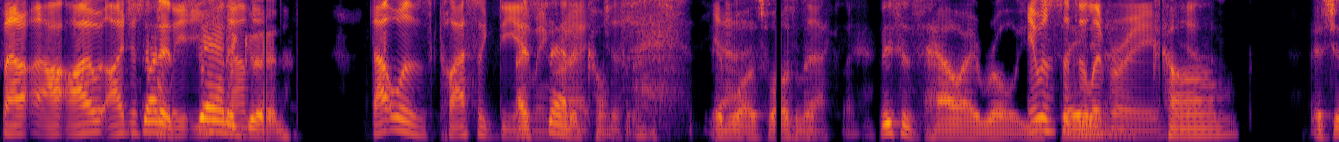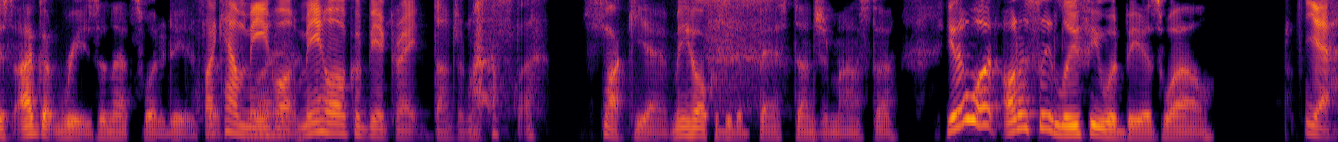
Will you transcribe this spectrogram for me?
But I, I, I just But it sounded sounded- good. That was classic DMing. I sounded right? Just- confident. Yeah, it was, wasn't exactly. it? This is how I roll. You it was the delivery, calm. It's just I've got Riz, and that's what it is. It's like how That's why, Mihawk Mihawk would be a great dungeon master. Fuck yeah, Mihawk would be the best dungeon master. You know what? Honestly, Luffy would be as well. yeah,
